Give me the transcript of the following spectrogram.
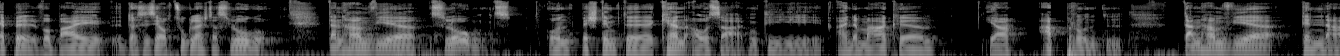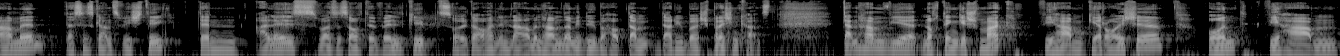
Apple, wobei das ist ja auch zugleich das Logo. Dann haben wir Slogans und bestimmte Kernaussagen, die eine Marke ja abrunden. Dann haben wir den Namen, das ist ganz wichtig, denn alles, was es auf der Welt gibt, sollte auch einen Namen haben, damit du überhaupt darüber sprechen kannst. Dann haben wir noch den Geschmack wir haben Geräusche und wir haben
